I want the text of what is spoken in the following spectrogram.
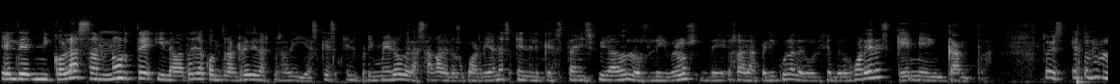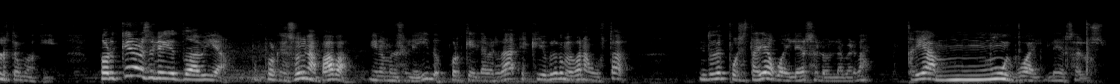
El de Nicolás San Norte y la batalla contra el rey de las pesadillas, que es el primero de la saga de los guardianes en el que está inspirado los libros de, o sea, la película del origen de los guardianes, que me encanta. Entonces, estos libros los tengo aquí. ¿Por qué no los he leído todavía? Pues porque soy una pava y no me los he leído. Porque la verdad es que yo creo que me van a gustar. Entonces, pues estaría guay leérselos, la verdad. Estaría muy guay leérselos.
